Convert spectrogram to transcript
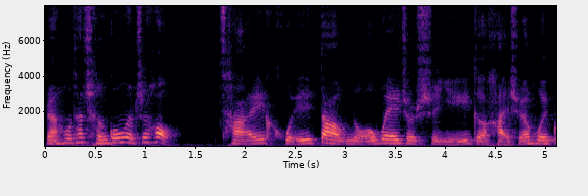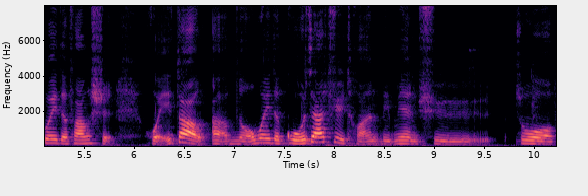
然后他成功了之后，才回到挪威，就是以一个海旋回归的方式回到呃挪威的国家剧团里面去做。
